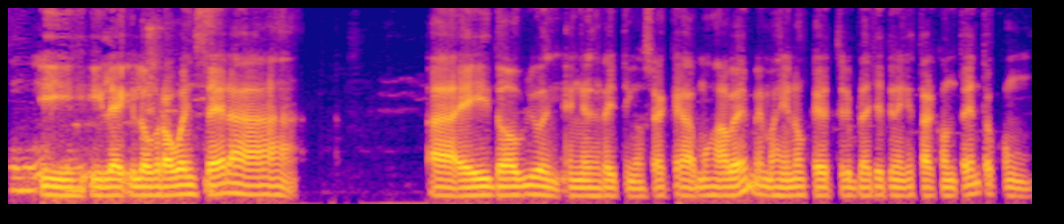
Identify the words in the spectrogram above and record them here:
y, logró vencer a, a AEW en, el rating. O sea que vamos a ver, me imagino que Triple H tiene que estar contento con,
